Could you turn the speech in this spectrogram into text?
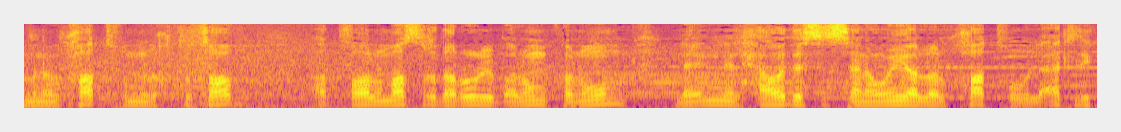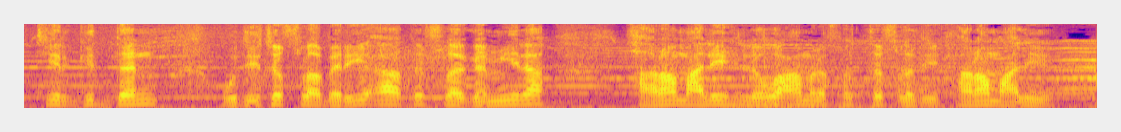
من الخطف من الاغتصاب. أطفال مصر ضروري يبقى لهم قانون لأن الحوادث السنوية للخطف والقتل كتير جدا. ودي طفلة بريئة طفلة جميلة. حرام عليه اللي هو عمله في الطفلة دي. حرام عليه.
